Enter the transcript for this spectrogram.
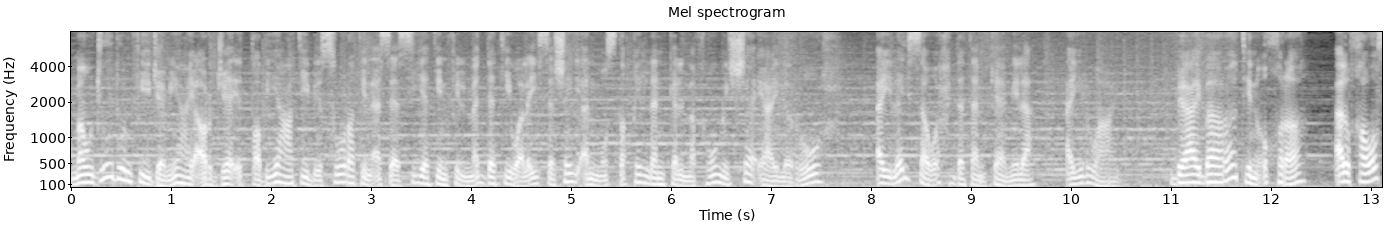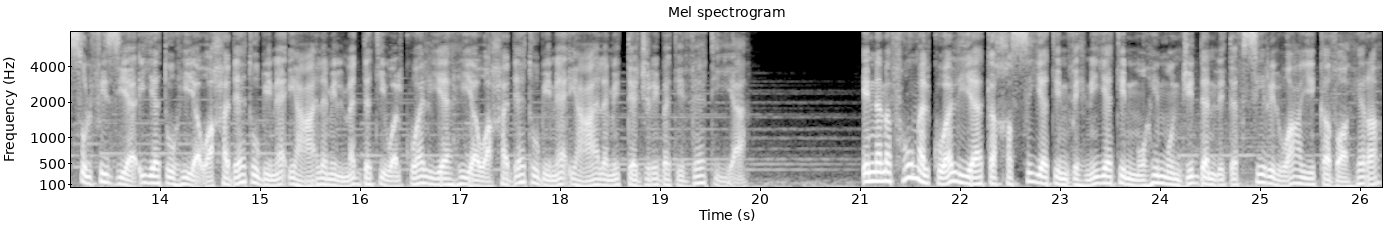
موجود في جميع أرجاء الطبيعة بصورة أساسية في المادة وليس شيئاً مستقلاً كالمفهوم الشائع للروح أي ليس وحدة كاملة أي الوعي. بعبارات أخرى الخواص الفيزيائية هي وحدات بناء عالم المادة والكواليا هي وحدات بناء عالم التجربة الذاتية. إن مفهوم الكواليا كخاصية ذهنية مهم جدا لتفسير الوعي كظاهرة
